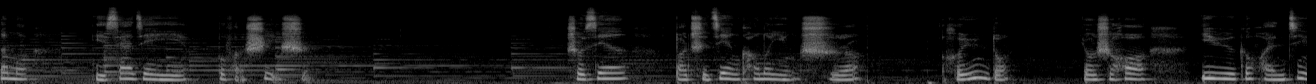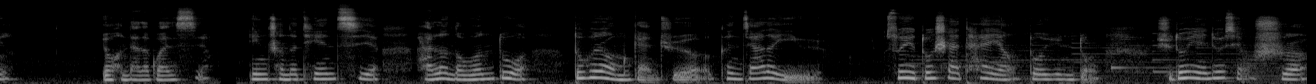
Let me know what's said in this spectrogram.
那么，以下建议不妨试一试。首先，保持健康的饮食和运动。有时候，抑郁跟环境有很大的关系。阴沉的天气、寒冷的温度都会让我们感觉更加的抑郁，所以多晒太阳、多运动。许多研究显示，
